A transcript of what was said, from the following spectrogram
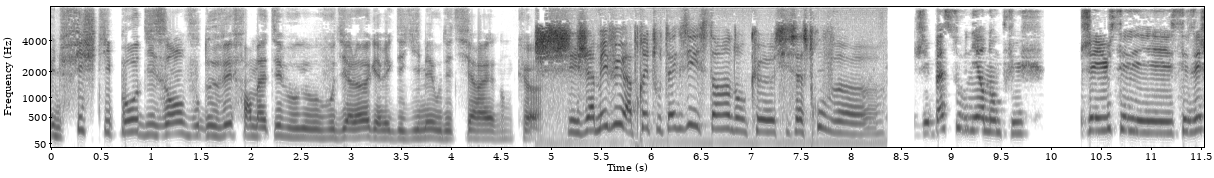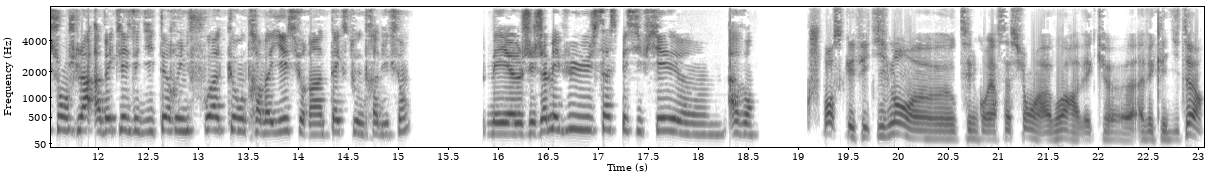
une fiche typo disant vous devez formater vos, vos, dialogues avec des guillemets ou des tirets. Donc euh... j'ai jamais vu. Après tout existe, hein, donc euh, si ça se trouve. Euh, j'ai pas souvenir non plus. J'ai eu ces, ces échanges-là avec les éditeurs une fois qu'on travaillait sur un texte ou une traduction, mais euh, j'ai jamais vu ça spécifié avant je pense qu'effectivement, euh, c'est une conversation à avoir avec euh, avec l'éditeur.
